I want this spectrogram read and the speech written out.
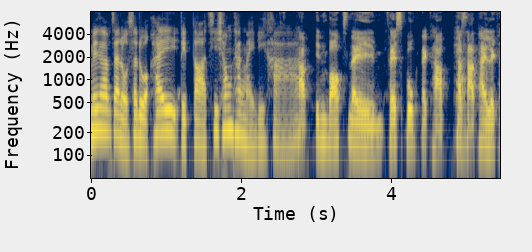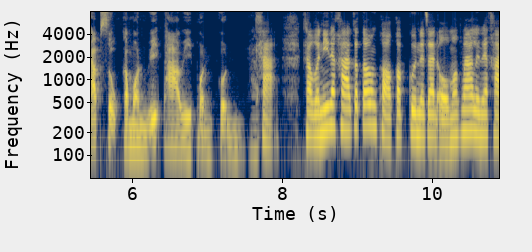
ไม่ทราบอาจารย์โอสะดวกให้ติดต่อที่ช่องทางไหนดีคะครับ inbox ใน Facebook นะครับ ภาษาไทยเลยครับ สุกมลวิภาวีพลกุลครับค่ะ ค่ะวันนี้นะคะก็ต้องขอขอบคุณอาจารย์โอมากๆเลยนะคะ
